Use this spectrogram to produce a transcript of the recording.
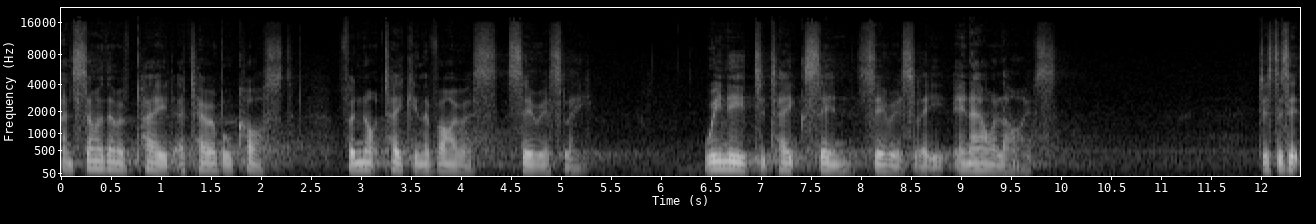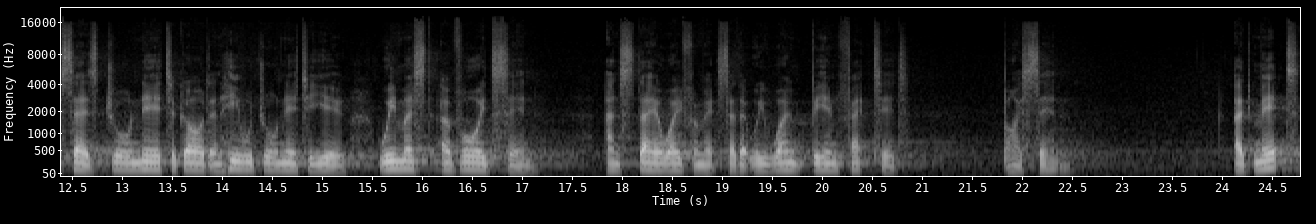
And some of them have paid a terrible cost for not taking the virus seriously. We need to take sin seriously in our lives. Just as it says, draw near to God and he will draw near to you, we must avoid sin and stay away from it so that we won't be infected by sin. Admit,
